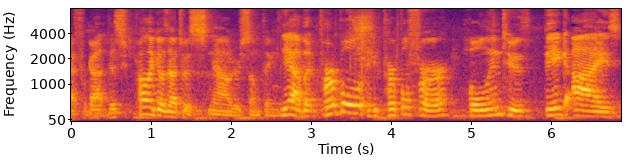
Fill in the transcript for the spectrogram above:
I forgot. This probably goes out to a snout or something. Yeah, but purple, purple fur, hole in tooth, big eyes,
